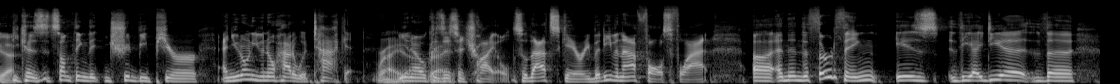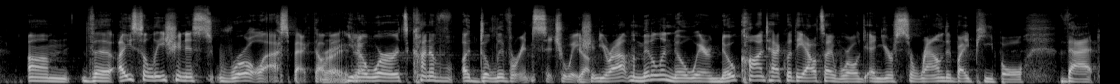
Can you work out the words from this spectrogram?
Yeah. because it's something that should be pure, and you don't even know how to attack it. Right, You know, because right. it's a child, so that's scary. But even that falls flat. Uh, and then the third thing is the idea the. Um, the isolationist rural aspect of Right. it, you know, where it's kind of a deliverance situation. Yeah. You're out in the middle of nowhere, no contact with the outside world, and you're surrounded by people that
